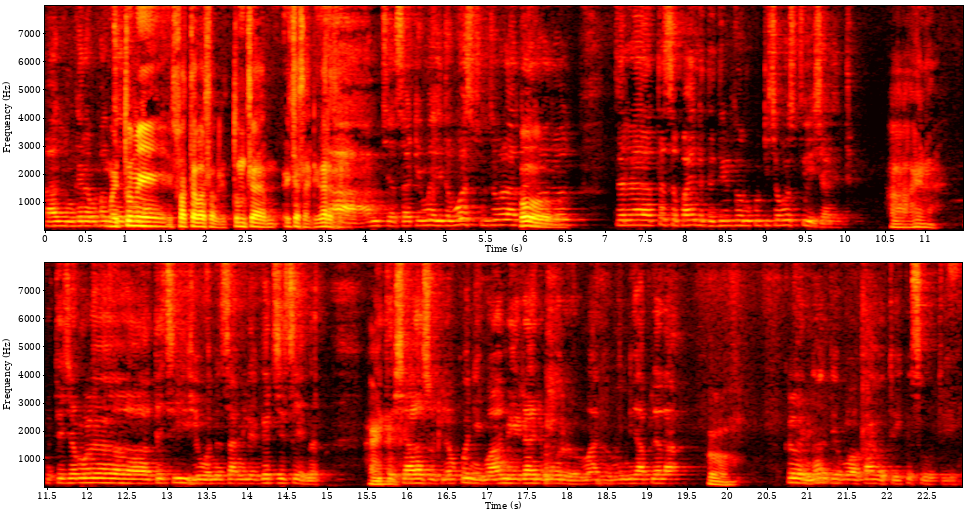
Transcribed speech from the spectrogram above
अजून मग ग्रामपंचायत तुम्ही स्वतः बसवले तुमच्या याच्यासाठी हा घरासाठी? आमच्यासाठी मग इथं वस्तू जवळ आता हो. जवळजवळ जर तसं पाहिलं तर दीड दोन कोटीच्या वस्तू आहे शाळेत. हां आहे ना. त्याच्यामुळं त्याची हे होणं चांगलं गरजेचं आहे ना. ना. तिथं शाळा सुटल्यावर कोणी बुवा आम्ही राहिलो मोर मागं. म्हणजे आपल्याला हो. कळलं ना ते बुवा काय होते कसं होते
